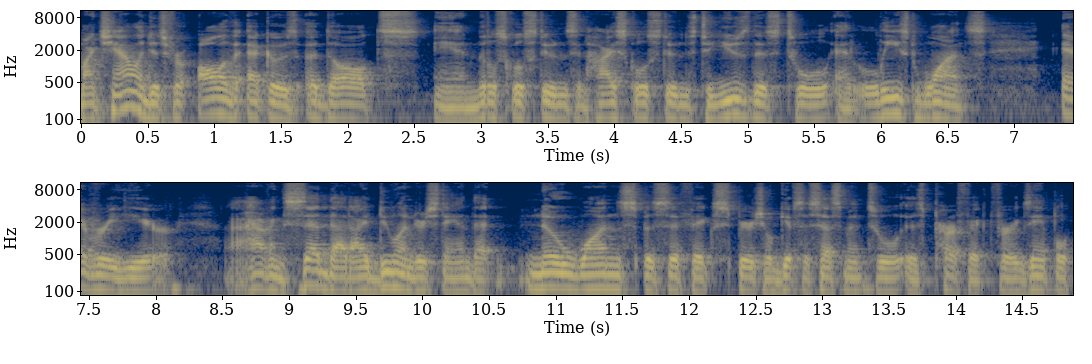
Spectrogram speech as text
My challenge is for all of Echo's adults and middle school students and high school students to use this tool at least once every year. Uh, having said that, I do understand that no one specific spiritual gifts assessment tool is perfect. For example,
